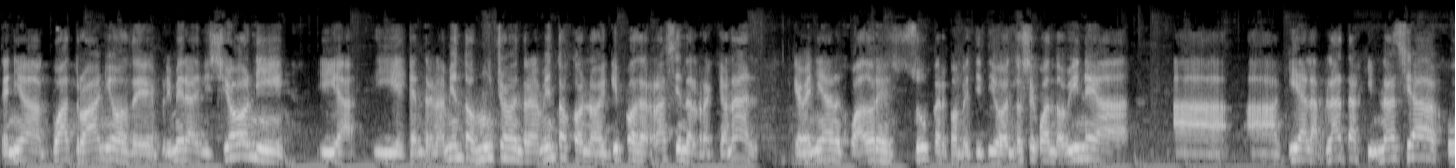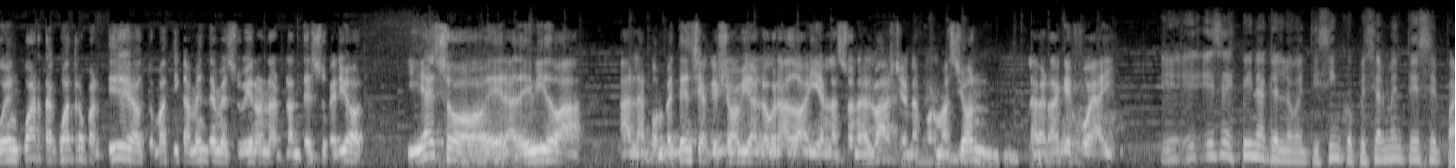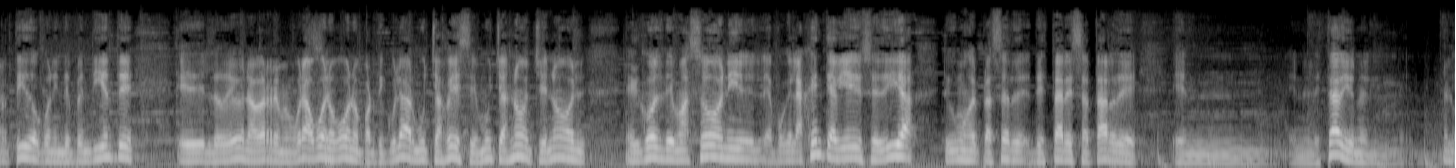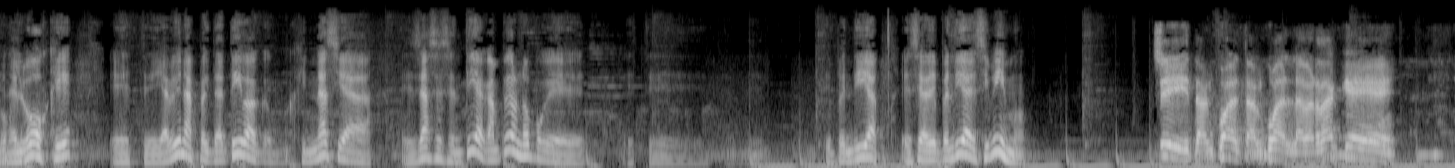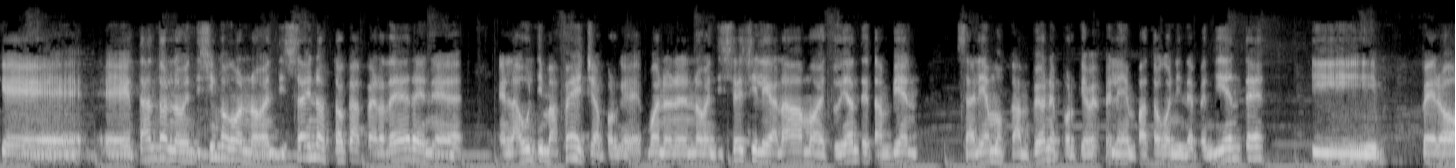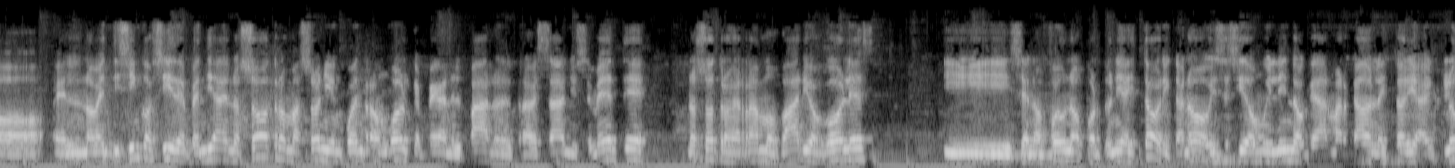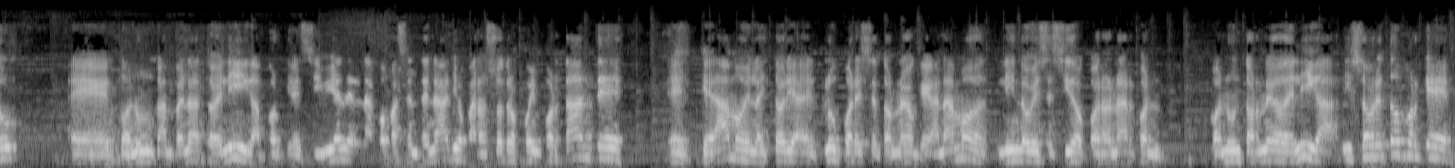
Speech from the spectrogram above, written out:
tenía cuatro años de primera división y, y, y entrenamientos, muchos entrenamientos con los equipos de Racing del regional, que venían jugadores súper competitivos. Entonces cuando vine a, aquí a La Plata, gimnasia, jugué en cuarta cuatro partidos y automáticamente me subieron al plantel superior. Y eso era debido a, la competencia que yo había logrado ahí en la zona del Valle. La formación, la verdad que fue ahí. Y esa espina que el 95, especialmente ese partido con Independiente, eh, lo deben haber rememorado. Bueno, bueno, particular, muchas veces, muchas noches, ¿no? El, gol de Mazzoni, porque la gente había ido ese día, tuvimos el placer de, estar esa tarde en, el estadio, en el, en el bosque, este, y había una expectativa, gimnasia eh, ya se sentía campeón, ¿no? Porque este, dependía, o sea, dependía de sí mismo. Sí, tal cual, tal cual. La verdad que que eh, tanto el 95 como el 96 nos toca perder en, eh, en la última fecha, porque bueno, en el 96 si le ganábamos a estudiantes también salíamos campeones porque Vélez empató con Independiente, y, pero el 95 sí dependía de nosotros, Mazzoni encuentra un gol que pega en el palo, en el travesaño y se mete, nosotros erramos varios goles y se nos fue una oportunidad histórica, ¿no? Hubiese sido muy lindo quedar marcado en la historia del club eh, con un campeonato de liga, porque si bien en la Copa Centenario para nosotros fue importante, eh, quedamos en la historia del club por ese torneo que ganamos, lindo hubiese sido coronar con, con un torneo de liga y sobre todo porque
